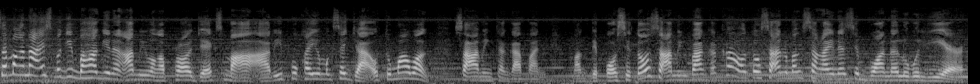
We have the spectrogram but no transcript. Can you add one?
Sa mga nais maging bahagi ng aming mga projects, maaari po kayo magsadya o tumawag sa aming tanggapan. Magdeposito sa aming bank account o sa anumang sangay ng Cebuana Luwalier.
